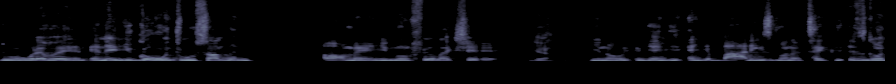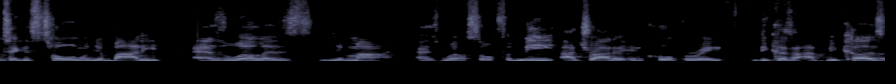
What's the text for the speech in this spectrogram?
doing whatever, and, and then you going through something, oh man, you're gonna feel like shit. Yeah. You know, and, and your body's gonna take it's gonna take its toll on your body as well as your mind as well. So for me, I try to incorporate because I because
